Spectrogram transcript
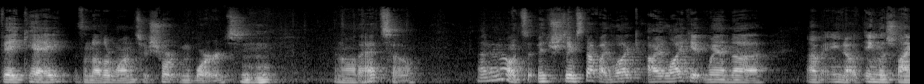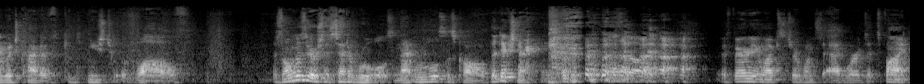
vacay is another one, so shortened words Mm-hmm. and all that. So I don't know. It's interesting stuff. I like I like it when uh, um, you know English language kind of continues to evolve. As long as there's a set of rules, and that rules is called the dictionary. so, if Merriam-Webster wants to add words, it's fine.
